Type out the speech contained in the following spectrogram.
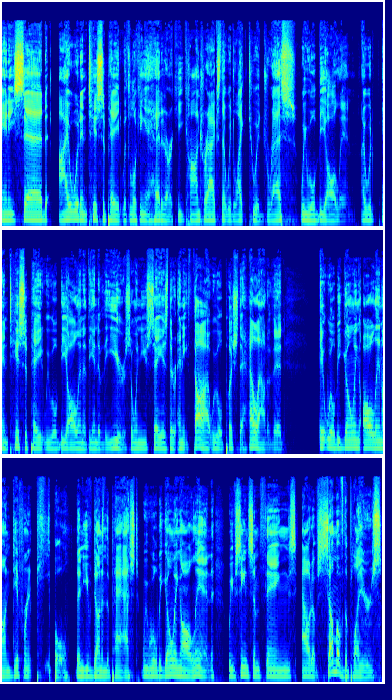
and he said I would anticipate with looking ahead at our key contracts that we'd like to address, we will be all in. I would anticipate we will be all in at the end of the year. So when you say, is there any thought, we will push the hell out of it. It will be going all in on different people than you've done in the past. We will be going all in. We've seen some things out of some of the players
